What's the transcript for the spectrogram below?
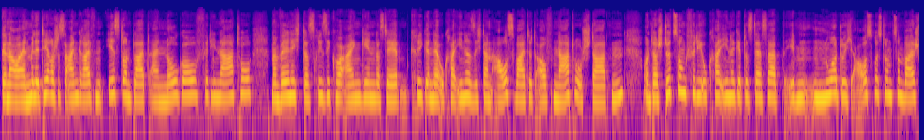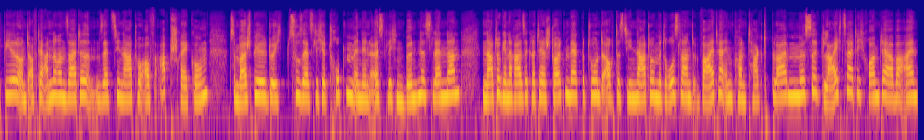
Genau, ein militärisches Eingreifen ist und bleibt ein No-Go für die NATO. Man will nicht das Risiko eingehen, dass der Krieg in der Ukraine sich dann ausweitet auf NATO-Staaten. Unterstützung für die Ukraine gibt es deshalb eben nur durch Ausrüstung zum Beispiel. Und auf der anderen Seite setzt die NATO auf Abschreckung, zum Beispiel durch zusätzliche Truppen in den östlichen Bündnisländern. NATO-Generalsekretär Stoltenberg betont auch, dass die NATO mit Russland weiter in Kontakt bleiben müsse. Gleichzeitig räumt er aber ein,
